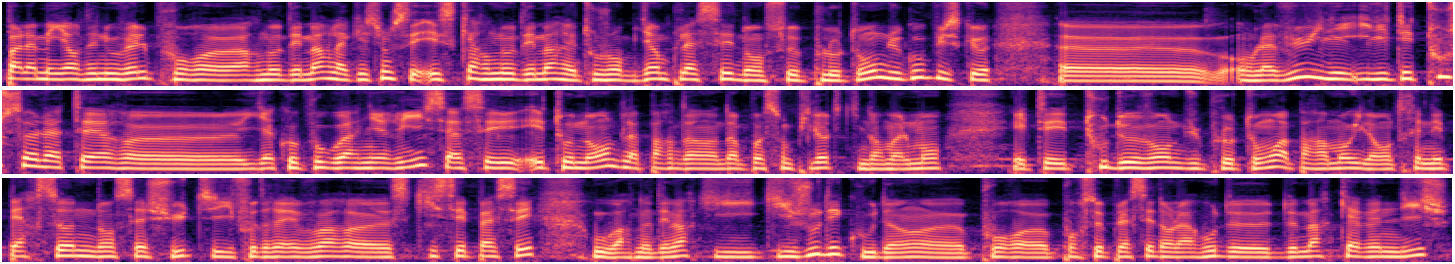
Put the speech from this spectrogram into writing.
pas la meilleure des nouvelles pour Arnaud Desmar. La question c'est est-ce qu'Arnaud Desmar est toujours bien placé dans ce peloton du coup puisque euh, on l'a vu, il, était tout seul à terre, euh, Jacopo Guarnieri. C'est assez étonnant de la part d'un poisson pilote qui normalement était tout devant du peloton. Apparemment, il a entraîné personne dans sa chute. Il faudrait voir euh, ce qui s'est passé. Ou Arnaud Desmar qui, joue des coudes hein, pour, pour se placer dans la roue de, de Mark Cavendish.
